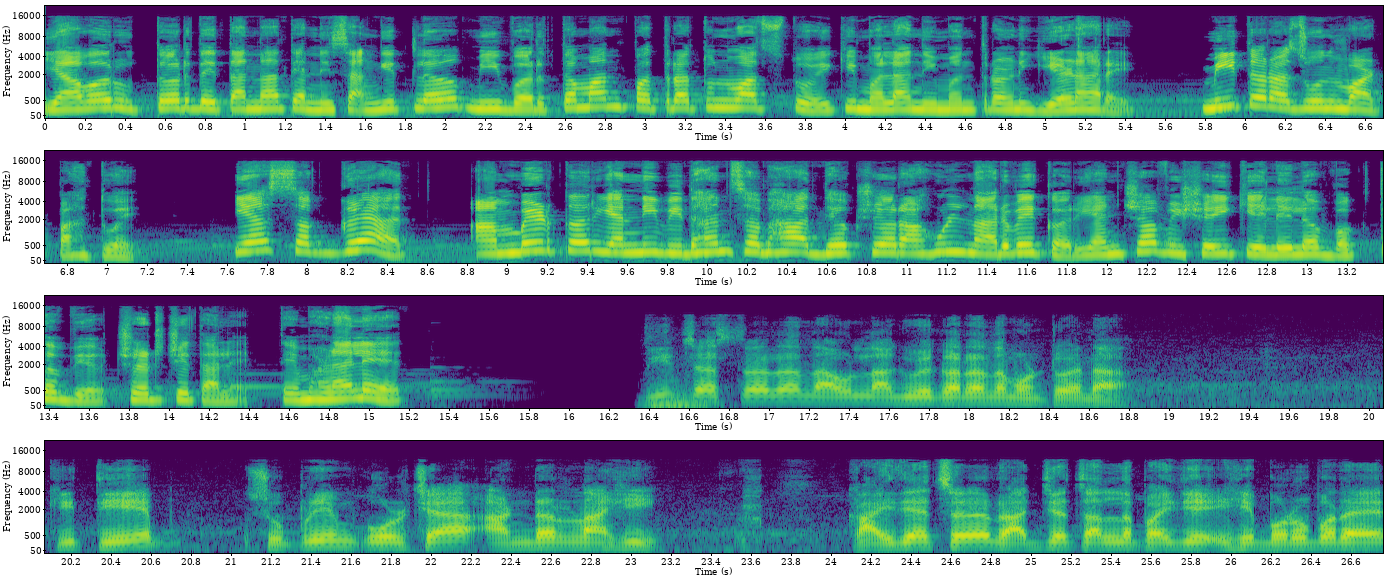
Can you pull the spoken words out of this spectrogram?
यावर उत्तर देताना त्यांनी सांगितलं मी वर्तमानपत्रातून वाचतोय की मला निमंत्रण येणार आहे. मी तर अजून वाट पाहतोय. या सगळ्यात आंबेडकर यांनी विधानसभा अध्यक्ष राहुल नार्वेकर यांच्याविषयी केलेलं वक्तव्य चर्चेत आलंय. ते म्हणाले मी असताना राहुल नागवेकरांना म्हणतोय ना की ते सुप्रीम कोर्टच्या अंडर नाही. कायद्याचं राज्य चाललं पाहिजे हे बरोबर आहे.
